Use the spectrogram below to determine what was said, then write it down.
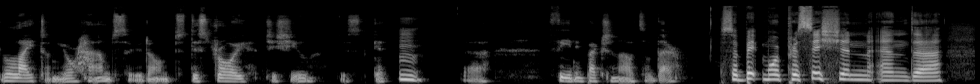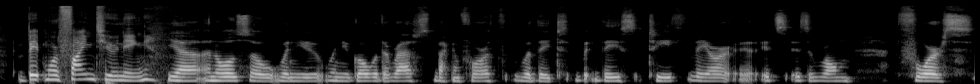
light on your hand so you don't destroy tissue. Just get Mm. the feed impaction out of there. So a bit more precision and uh, bit more fine tuning. Yeah, and also when you when you go with the rasps back and forth with, the t- with these teeth, they are it's it's a wrong force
